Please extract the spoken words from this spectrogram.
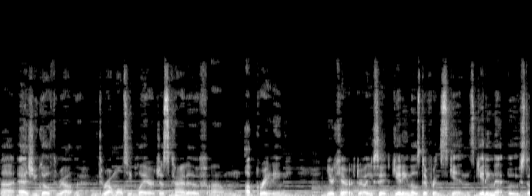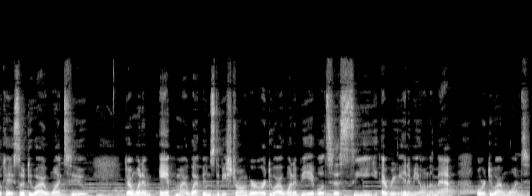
uh, as you go throughout throughout multiplayer. Just kind of um, upgrading your character. Like you said, getting those different skins, getting that boost. Okay, so do I want to do I want to amp my weapons to be stronger, or do I want to be able to see every enemy on the map, or do I want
